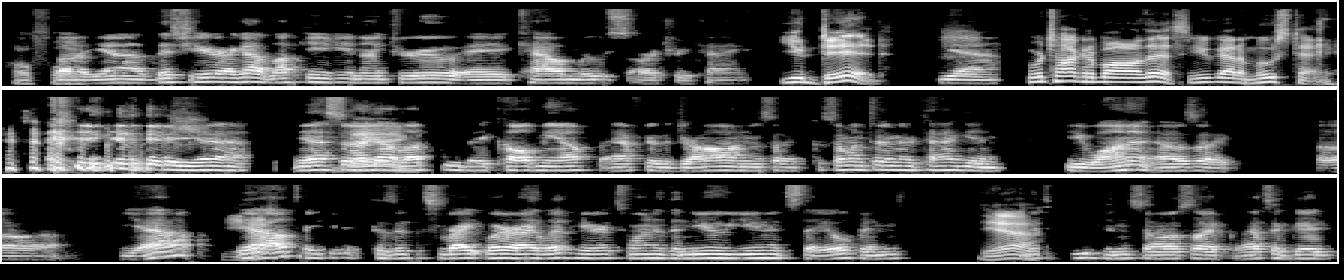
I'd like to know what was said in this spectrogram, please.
hopefully. But yeah, this year I got lucky and I drew a cow moose archery tag. You did? Yeah. We're talking about all this. You got a moose tag. yeah. Yeah. So Dang. I got lucky. They called me up after the draw and was like, someone turned their tag in. You want it? I was like, uh, yeah, yeah, yeah I'll take it because it's right where I live here. It's one of the new units they opened. Yeah. This season. So I was like, that's a good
